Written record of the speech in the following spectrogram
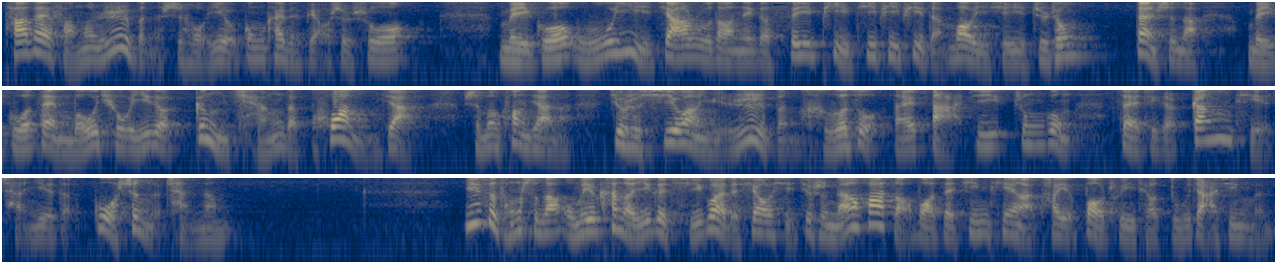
他在访问日本的时候也有公开的表示说，美国无意加入到那个 CPTPP 的贸易协议之中，但是呢，美国在谋求一个更强的框架，什么框架呢？就是希望与日本合作来打击中共在这个钢铁产业的过剩的产能。与此同时呢，我们又看到一个奇怪的消息，就是《南华早报》在今天啊，它又爆出一条独家新闻，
